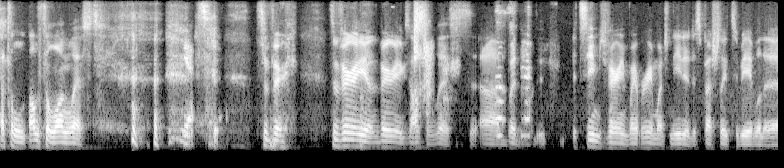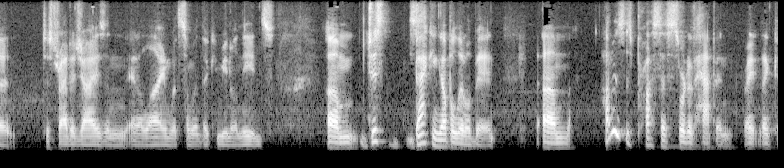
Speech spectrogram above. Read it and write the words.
That's a that's a long list. yes, it's a very it's a very uh, very exhaustive list, uh, but it, it, seems very very much needed, especially to be able to to strategize and, and align with some of the communal needs. Um, just backing up a little bit, um, how does this process sort of happen, right? Like,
